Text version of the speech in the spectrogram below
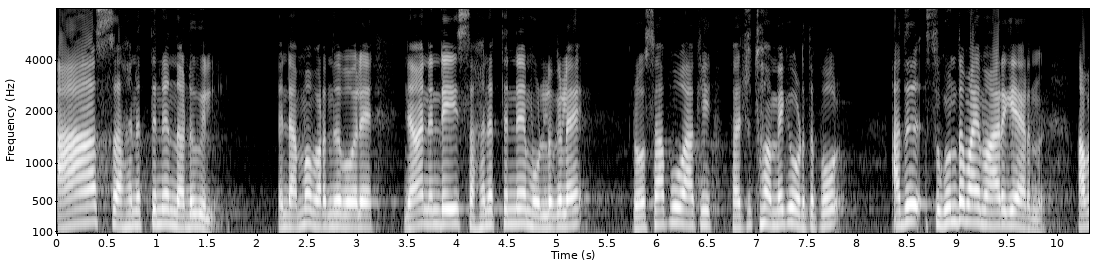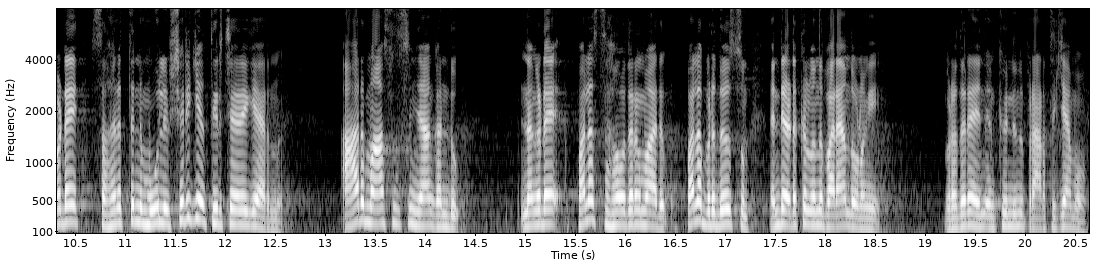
ആ സഹനത്തിന്റെ നടുവിൽ എന്റെ അമ്മ പറഞ്ഞതുപോലെ ഞാൻ എന്റെ ഈ സഹനത്തിന്റെ മുള്ളുകളെ റോസാപ്പൂവാക്കി പരിശുദ്ധ അമ്മയ്ക്ക് കൊടുത്തപ്പോൾ അത് സുഗന്ധമായി മാറുകയായിരുന്നു. അവിടെ സഹനത്തിന്റെ മൂല്യം ശരിക്കും തിരിച്ചറിയുകയായിരുന്നു. ആറ് മാസം ഞാൻ കണ്ടു. ഞങ്ങളുടെ പല സഹോദരന്മാരും പല ബ്രദേഴ്സും എന്റെ അടുക്കൽ വന്ന് പറയാൻ തുടങ്ങി. ബ്രദറെ ഞങ്ങൾക്ക് വേണ്ടി ഒന്ന് പ്രാർത്ഥിക്കാമോ?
